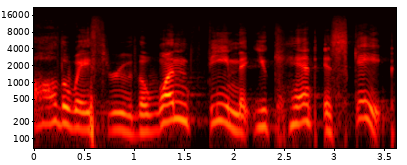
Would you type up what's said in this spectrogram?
all the way through, the one theme that you can't escape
